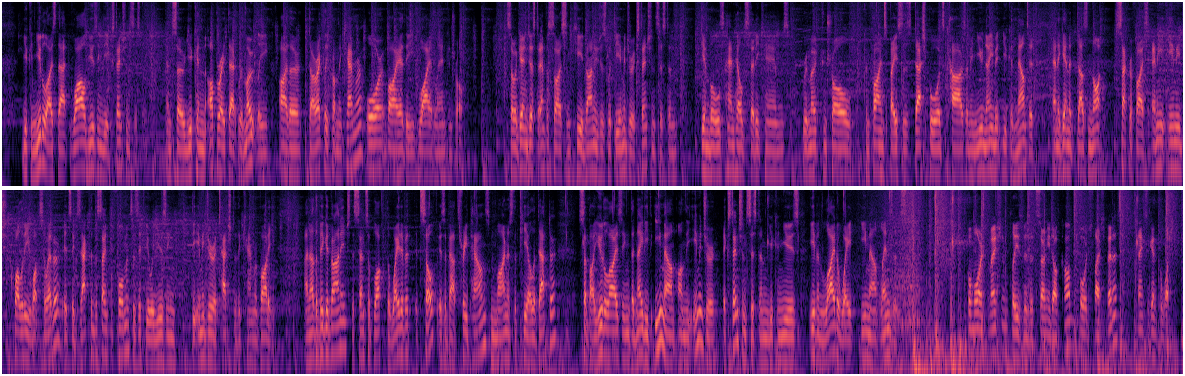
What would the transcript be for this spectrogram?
you can utilize that while using the extension system. And so you can operate that remotely either directly from the camera or via the wired LAN control. So again, just to emphasize some key advantages with the imager extension system, gimbals, handheld steadicams, remote control, confined spaces, dashboards, cars, I mean, you name it, you can mount it. And again, it does not sacrifice any image quality whatsoever. It's exactly the same performance as if you were using the imager attached to the camera body. Another big advantage, the sensor block, the weight of it itself is about three pounds minus the PL adapter. So by utilizing the native E-mount on the Imager extension system, you can use even lighter weight E-mount lenses. For more information, please visit sony.com forward slash Venice. Thanks again for watching.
